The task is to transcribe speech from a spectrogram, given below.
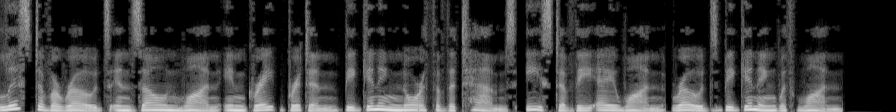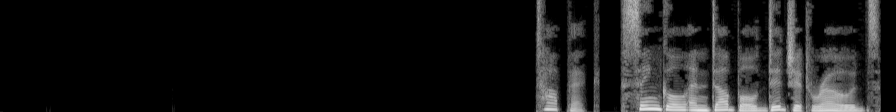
List of a roads in Zone 1 in Great Britain beginning north of the Thames, east of the A1 roads beginning with 1. Topic: Single and double digit roads.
